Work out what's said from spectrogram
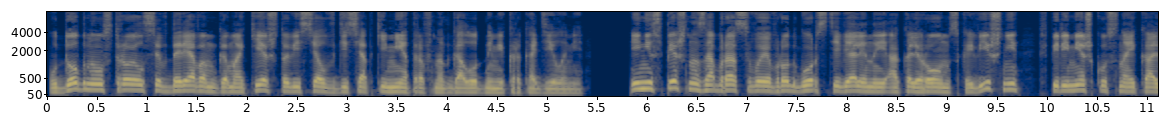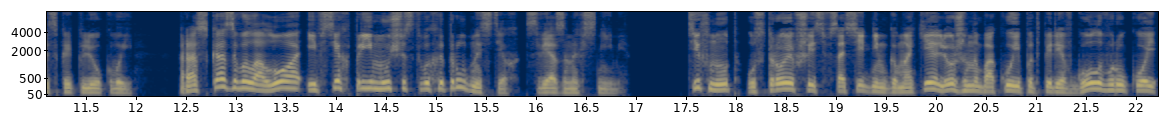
удобно устроился в дырявом гамаке, что висел в десятки метров над голодными крокодилами, и неспешно забрасывая в рот горсти вяленой акалероумской вишни вперемешку с найкальской клюквой, рассказывал о Лоа и всех преимуществах и трудностях, связанных с ними. Тифнут, устроившись в соседнем гамаке, лежа на боку и подперев голову рукой,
